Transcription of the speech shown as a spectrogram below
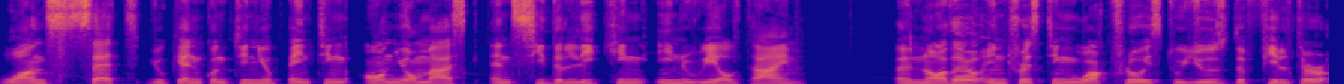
Once set, you can continue painting on your mask and see the leaking in real time. Another interesting workflow is to use the filter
